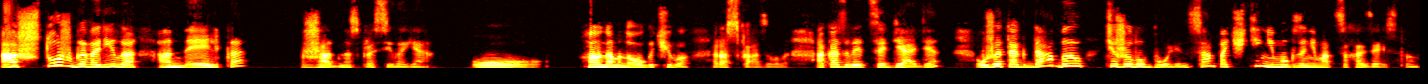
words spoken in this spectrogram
А что ж говорила Анелька? жадно спросила я. О, она много чего рассказывала. Оказывается, дядя уже тогда был тяжело болен, сам почти не мог заниматься хозяйством.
